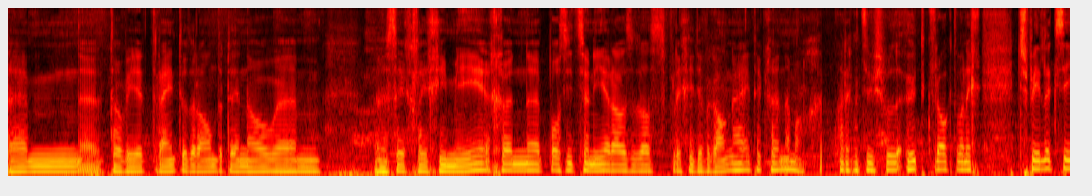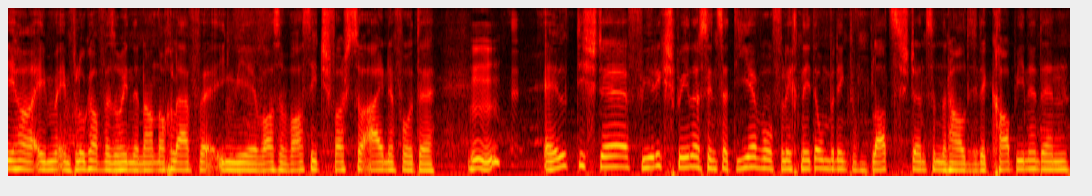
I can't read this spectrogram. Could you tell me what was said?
ähm, äh, da wird der eine oder andere dann auch ähm, äh, sich ein bisschen mehr können positionieren als das vielleicht in der Vergangenheit können machen Habe ich mich zum Beispiel heute gefragt, als ich die Spieler gesehen habe im, im Flughafen so hintereinander nachlaufen, irgendwie Vasa Vasic fast so einer von der mhm. ältesten Führungsspieler. Sind es die, die vielleicht nicht unbedingt auf dem Platz stehen, sondern halt in der Kabine dann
